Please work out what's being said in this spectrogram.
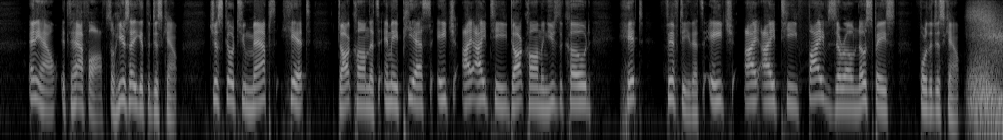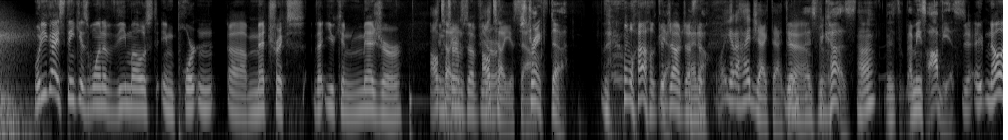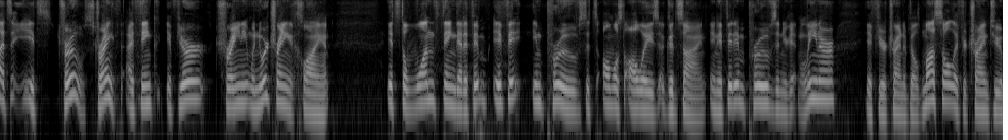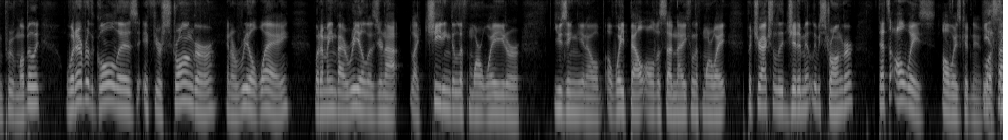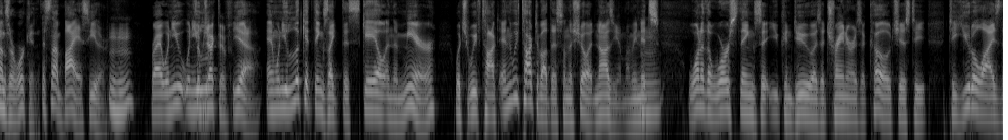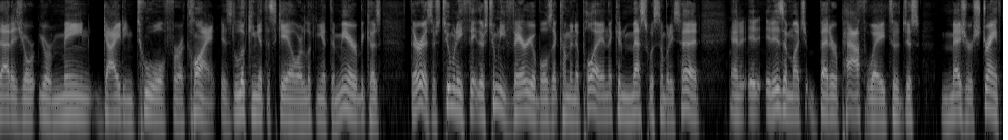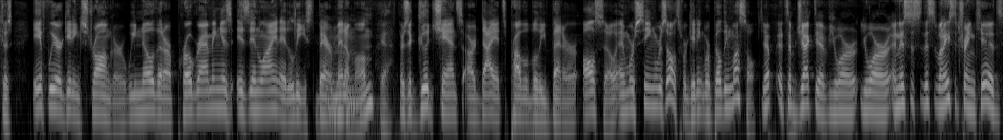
Anyhow, it's half off. So here's how you get the discount. Just go to mapshiit.com. That's M A P S H I I T.com and use the code HIIT50. That's H I I T 50, no space for the discount. What do you guys think is one of the most important uh, metrics that you can measure I'll in terms you. of your I'll tell you, Sal. Strength, duh. wow, good Yeah, job, I Justin. know. Well, you got to hijack that, dude. Yeah. It's because, Huh? It's, I mean, it's obvious. Yeah, it- no, it's it's true. Strength. I think if you're training when you're training a client, it's the one thing that if it if it improves, it's almost always a good sign. And if it improves and you're getting leaner, if you're trying to build muscle, if you're trying to improve mobility, whatever the goal is, if you're stronger in a real way, what I mean by real is you're not like cheating to lift more weight or using, you know, a weight belt all of a sudden now you can lift more weight, but you're actually legitimately stronger. That's always always good news. Yeah, it's things not- are working. It's not bias either. Mm-hmm. Right? When you when you objective. yeah, and when you look at things like the scale and the mirror, which we've talked and we've talked about this on the show at nauseum. I mean, it's one of the worst things that you can do as a trainer, as a coach, is to to utilize that as your your main guiding tool for a client is looking at the scale or looking at the mirror because there is there's too many th- there's too many variables that come into play and that can mess with somebody's head, and it, it is a much better pathway to just measure strength because if we are getting stronger, we know that our programming is is in line at least bare mm-hmm. minimum. Yeah. There's a good chance our diet's probably better also, and we're seeing results. We're getting we're building muscle. Yep, it's mm. objective. You are you are, and this is this is when I used to train kids.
